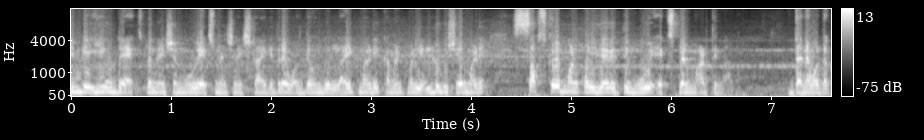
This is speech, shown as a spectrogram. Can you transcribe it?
ನಿಮಗೆ ಈ ಒಂದು ಎಕ್ಸ್ಪ್ಲನೇಷನ್ ಮೂವಿ ಎಕ್ಸ್ಪ್ಲನೇಷನ್ ಇಷ್ಟ ಆಗಿದ್ರೆ ಒಂದೇ ಒಂದು ಲೈಕ್ ಮಾಡಿ ಕಮೆಂಟ್ ಮಾಡಿ, ಎಲ್ರಿಗೂ ಶೇರ್ ಮಾಡಿ. ಸಬ್ಸ್ಕ್ರೈಬ್ ಮಾಡ್ಕೊಳ್ಳಿ. ಇದೇ ರೀತಿ ಮೂವಿ ಎಕ್ಸ್ಪ್ಲೇನ್ ಮಾಡ್ತೀನಿ ನಾನು. ధన్యవాదాలు.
